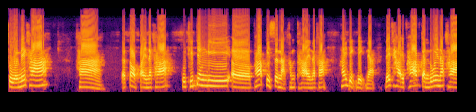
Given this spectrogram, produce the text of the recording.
สวยไหมคะ ค่ะและต่อไปนะคะครูทิพย์ยังมีเอ่อภาพปริศนาคำทายนะคะ ให้เด็กๆเนี่ยได้ถ่ายภาพกันด้วยนะคะ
